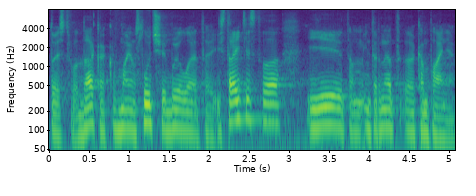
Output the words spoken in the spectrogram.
То есть, вот, да, как в моем случае было это и строительство, и там, интернет-компания.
